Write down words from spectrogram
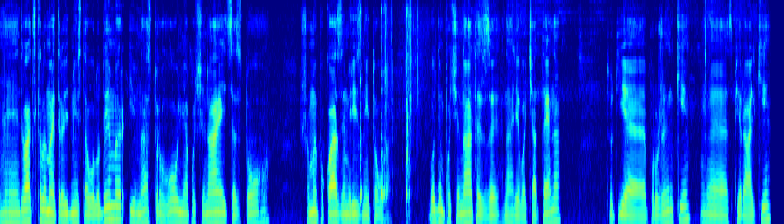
Е, 20 км від міста Володимир. І в нас торговля починається з того, що ми показуємо різний товар. Будемо починати з нагрівача Тена. Тут є пружинки, е, спіральки.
